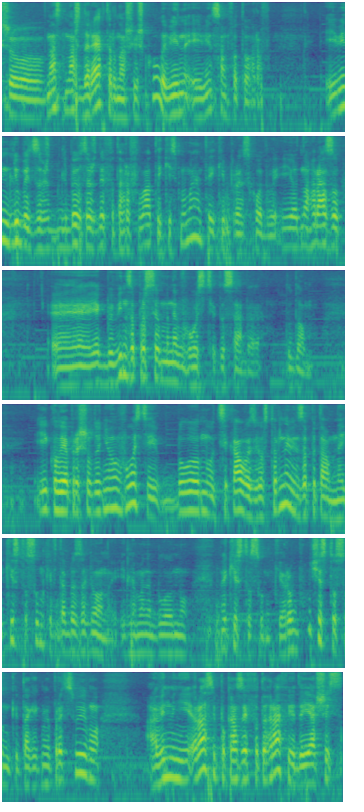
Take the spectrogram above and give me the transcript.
що нас наш директор нашої школи, він він сам фотограф. І він любить завжди, любив завжди фотографувати якісь моменти, які происходили. І одного разу е, якби він запросив мене в гості до себе додому. І коли я прийшов до нього в гості, було ну, цікаво з його сторони. Він запитав, на які стосунки в тебе з Альоною. І для мене було ну, на які стосунки? Робочі стосунки, так як ми працюємо. А він мені раз і показує фотографію, де я щось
